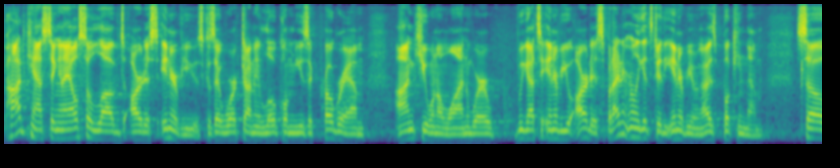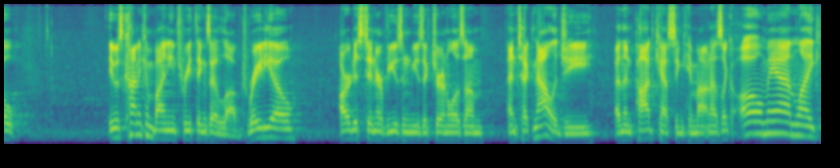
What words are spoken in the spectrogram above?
podcasting, and I also loved artist interviews because I worked on a local music program on Q101 where we got to interview artists, but I didn't really get to do the interviewing. I was booking them. So it was kind of combining three things I loved radio, artist interviews and music journalism, and technology. And then podcasting came out, and I was like, oh man, like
